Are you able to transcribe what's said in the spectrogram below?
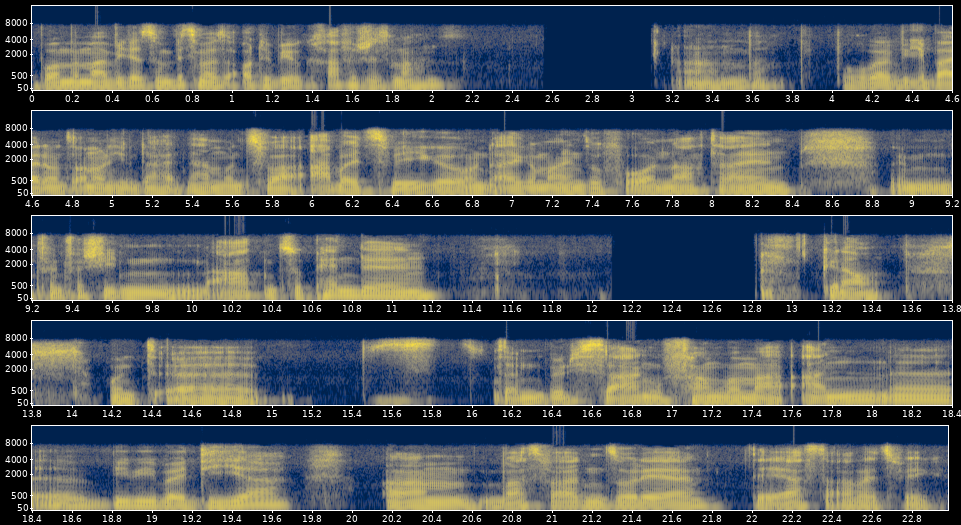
wollen wir mal wieder so ein bisschen was Autobiografisches machen ähm, worüber wir beide uns auch noch nicht unterhalten haben, und zwar Arbeitswege und allgemein so Vor- und Nachteilen in, von verschiedenen Arten zu pendeln. Genau. Und äh, dann würde ich sagen, fangen wir mal an, äh, Bibi, bei dir. Ähm, was war denn so der, der erste Arbeitsweg?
